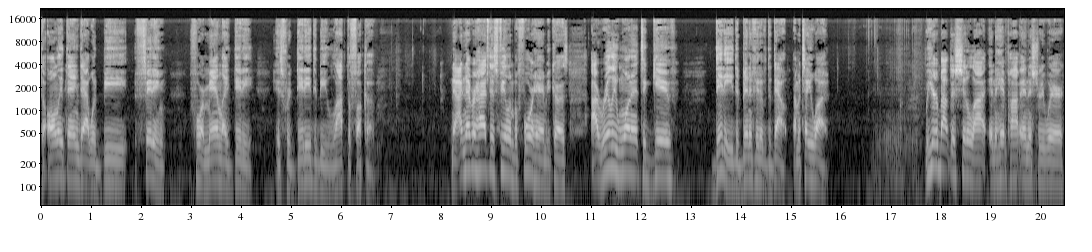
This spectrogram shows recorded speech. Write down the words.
the only thing that would be fitting for a man like Diddy is for Diddy to be locked the fuck up. Now, I never had this feeling beforehand because I really wanted to give Diddy the benefit of the doubt. I'm to tell you why we hear about this shit a lot in the hip hop industry where,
